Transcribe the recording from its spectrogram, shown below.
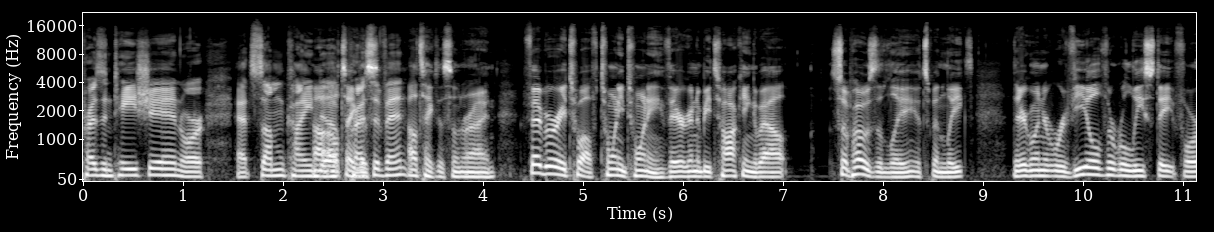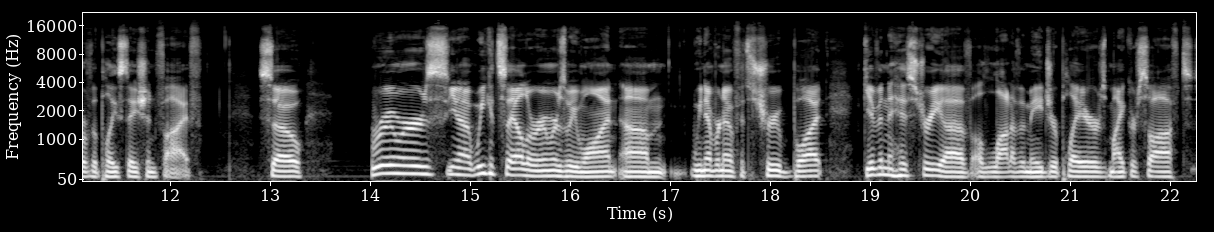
presentation or at some kind I'll, of I'll take press this. event. I'll take this one, Ryan. February twelfth, twenty twenty. They're going to be talking about. Supposedly, it's been leaked. They're going to reveal the release date for the PlayStation Five. So rumors, you know, we could say all the rumors we want. Um, we never know if it's true, but given the history of a lot of the major players, Microsoft,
